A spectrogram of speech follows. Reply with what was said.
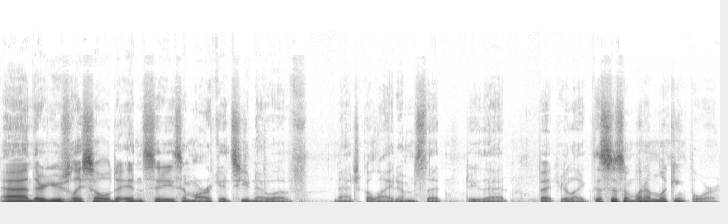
Uh, they're usually sold in cities and markets. You know of magical items that do that, but you're like, this isn't what I'm looking for.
